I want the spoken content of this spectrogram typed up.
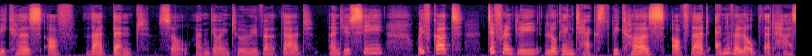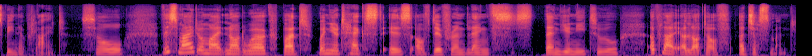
because of that bend. So I'm going to revert that. And you see, we've got differently looking text because of that envelope that has been applied. So this might or might not work, but when your text is of different lengths, then you need to apply a lot of adjustment.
